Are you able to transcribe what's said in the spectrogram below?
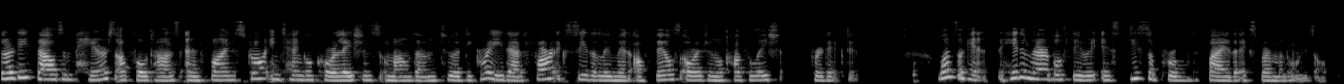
30,000 pairs of photons and find strong entangled correlations among them to a degree that far exceed the limit of Bell's original calculation predicted. Once again, the hidden variable theory is disapproved by the experimental results.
